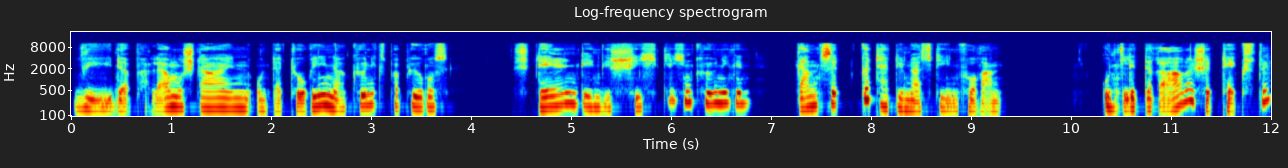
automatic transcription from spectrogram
wie der Palermostein und der Turiner Königspapyrus, stellen den geschichtlichen Königen ganze Götterdynastien voran. Und literarische Texte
